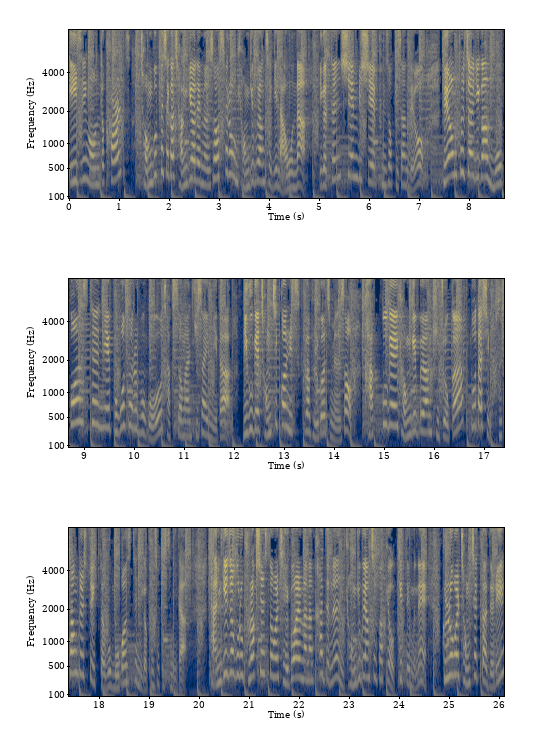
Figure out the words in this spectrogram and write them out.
easing on the cards? 정부 폐쇄가 장기화되면서 새로운 경기 부양책이 나오나 이 같은 CNBC의 분석 기사인데요. 대형 투자기관 모건 스탠리의 보고서를 보고 작성한 기사입니다. 미국의 정치권 리스크가 불거지면서 각국의 경기 부양 기조가 또다시 부상될 수 있다고 모건 스탠리가 분석했습니다. 단기적으로 불확실성을 제거할 만한 카드는 경기 부양책밖에 없기 때문에 글로벌 정책가들이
